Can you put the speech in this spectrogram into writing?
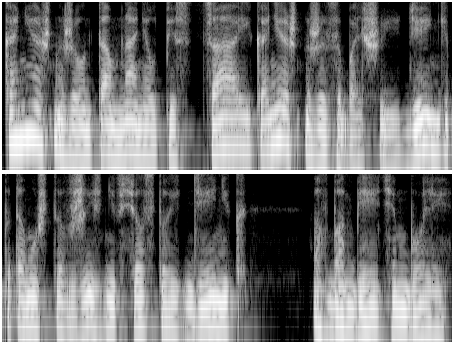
Конечно же, он там нанял писца, и, конечно же, за большие деньги, потому что в жизни все стоит денег, а в Бомбее тем более.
